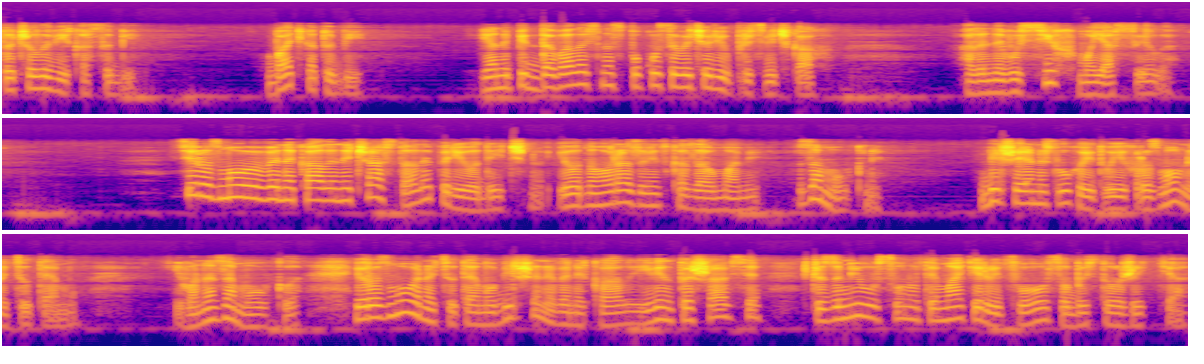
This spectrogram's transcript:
то чоловіка собі, батька тобі. Я не піддавалась на спокуси вечорів при свічках, але не в усіх моя сила. Ці розмови виникали не часто, але періодично, і одного разу він сказав мамі замовкни. Більше я не слухаю твоїх розмов на цю тему. І вона замовкла, і розмови на цю тему більше не виникали, і він пишався, що зумів усунути матір від свого особистого життя.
